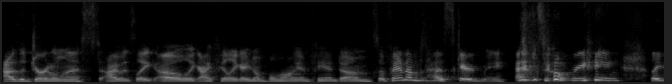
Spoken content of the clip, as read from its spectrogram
as a journalist i was like oh like i feel like i don't belong in fandom. So fandom has scared me. And so reading like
